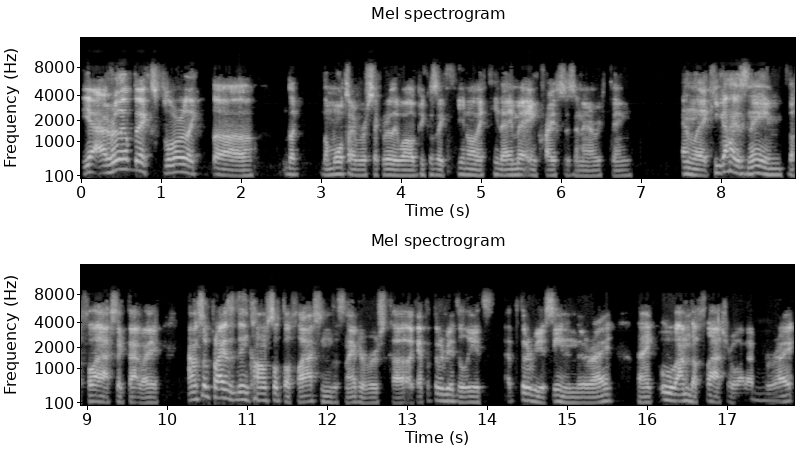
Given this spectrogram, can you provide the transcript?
yeah, I really hope they explore like the the the multiverse like really well because like you know like they met in Crisis and everything, and like he got his name the Flash like that way. I'm surprised it didn't consult the Flash in the Snyderverse cut. Like I thought there'd be a delete. I thought there'd be a scene in there, right? Like, ooh, I'm the Flash or whatever, Mhm. right?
